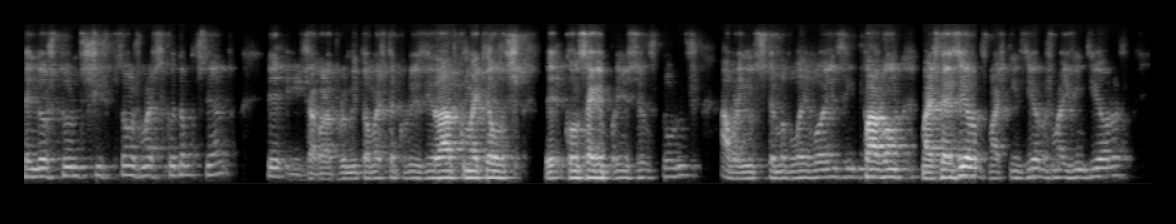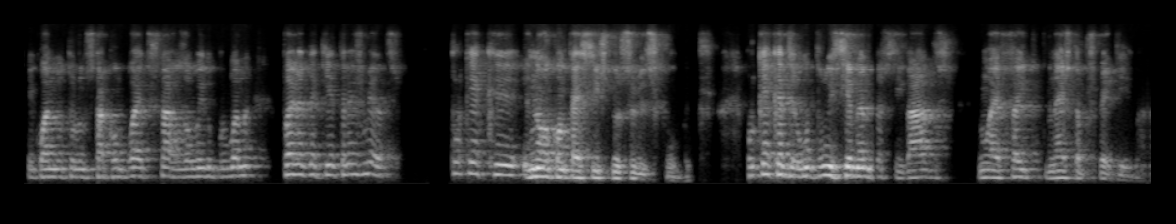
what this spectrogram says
tem dois turnos de X pessoas mais 50%, e já agora permitam-me esta curiosidade, como é que eles eh, conseguem preencher os turnos, abrem um sistema de leilões e pagam mais 10 euros, mais 15 euros, mais 20 euros, e quando o turno está completo está resolvido o problema para daqui a três meses. Porquê é que não acontece isto nos serviços públicos? Porquê é que o policiamento das cidades não é feito nesta perspectiva?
